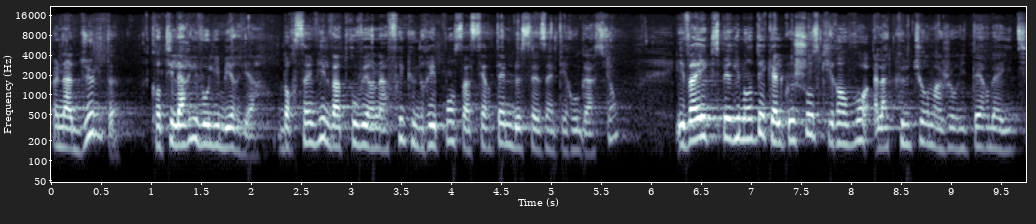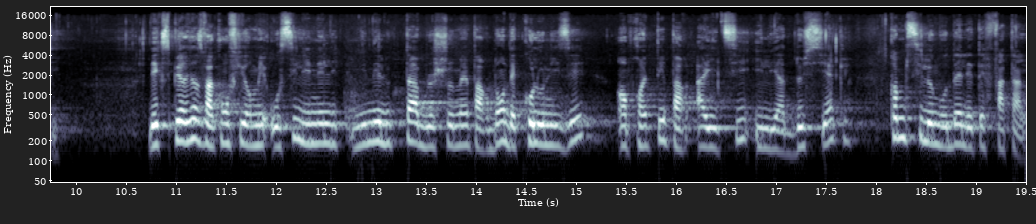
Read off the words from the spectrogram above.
un adulte quand il arrive au Libéria. D'Orsainville va trouver en Afrique une réponse à certaines de ses interrogations il va expérimenter quelque chose qui renvoie à la culture majoritaire d'Haïti. L'expérience va confirmer aussi l'inéluctable chemin pardon, des colonisés emprunté par Haïti il y a deux siècles, comme si le modèle était fatal.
